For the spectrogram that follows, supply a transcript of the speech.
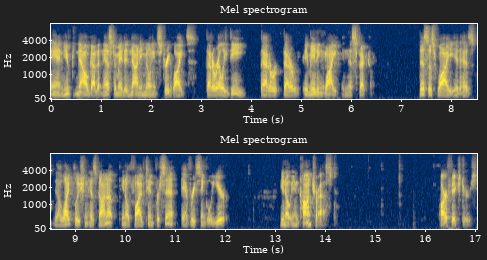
and you've now got an estimated 90 million streetlights that are LED that are that are emitting light in this spectrum this is why it has the light pollution has gone up you know 5 10% every single year you know in contrast our fixtures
